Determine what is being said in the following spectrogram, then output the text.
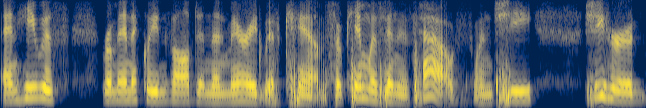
and he was romantically involved and then married with Kim. So Kim was in his house when she she heard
